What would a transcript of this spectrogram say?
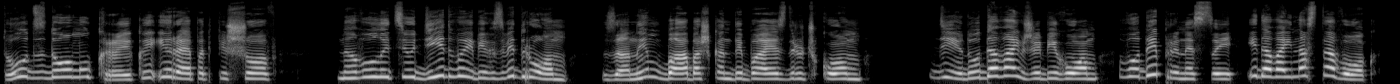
Тут з дому крики і репет пішов. На вулицю дід вибіг з відром. За ним баба шкандибає з дрючком. Діду, давай вже бігом, води принеси і давай на ставок.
